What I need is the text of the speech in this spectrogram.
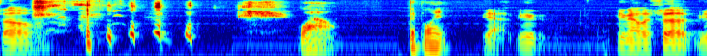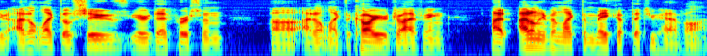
So Wow. Good point. yeah, you you know it's a you know I don't like those shoes. You're a dead person. Uh, I don't like the car you're driving. I I don't even like the makeup that you have on.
